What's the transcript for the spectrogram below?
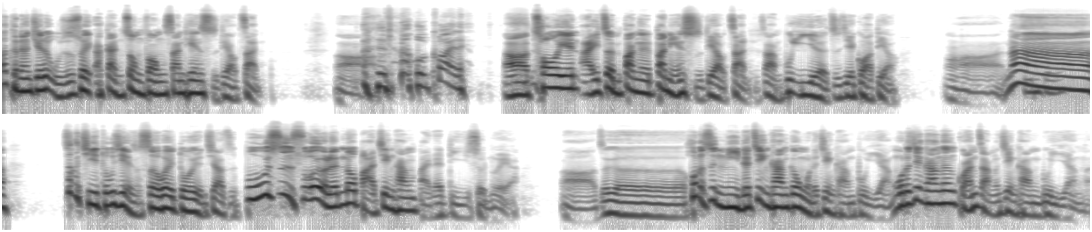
他可能觉得五十岁啊，干中风三天死掉赞啊，那好快嘞啊！抽烟癌症半个半年死掉赞，这样不医了，直接挂掉啊！那这个其实凸显社会多元价值，不是所有人都把健康摆在第一顺位啊啊！这个或者是你的健康跟我的健康不一样，我的健康跟馆长的健康不一样嘛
